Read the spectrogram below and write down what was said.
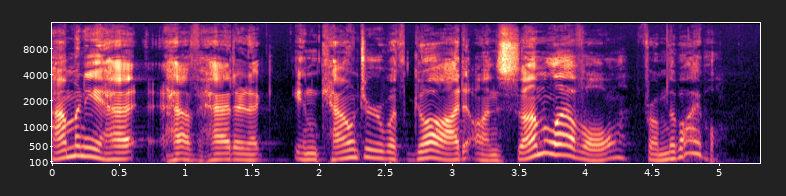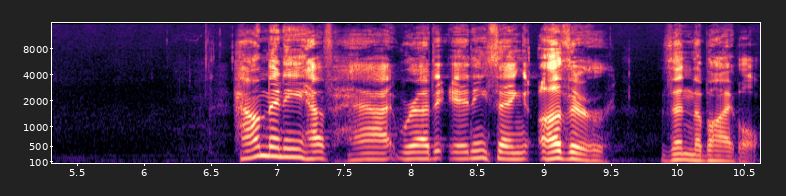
How many ha- have had an encounter with God on some level from the Bible? How many have had read anything other than the Bible?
